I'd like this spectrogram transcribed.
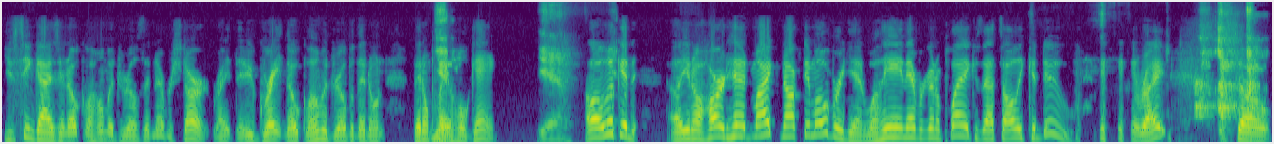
You've seen guys in Oklahoma drills that never start, right? They do great in the Oklahoma drill, but they don't they don't play Yeah. the whole game. Yeah. Oh, look at uh, you know hardhead Mike knocked him over again. Well, he ain't ever going to play because that's all he could do, right? So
